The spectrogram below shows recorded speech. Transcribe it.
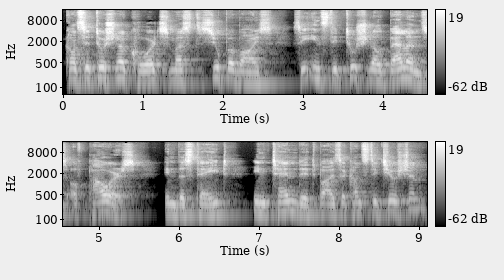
constitutional courts must supervise the institutional balance of powers in the state intended by the Constitution,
